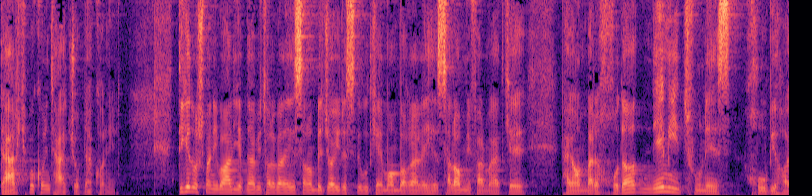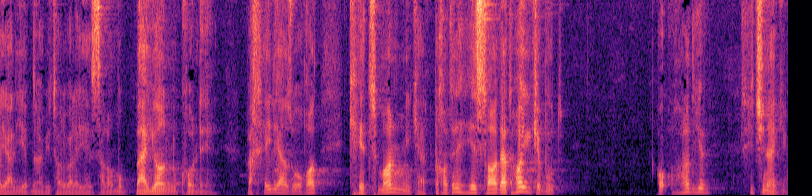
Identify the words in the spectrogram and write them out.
درک بکنی تعجب نکنی. دیگه دشمنی با علی ابن ابی طالب علیه السلام به جایی رسیده بود که امام باقر علیه السلام میفرماید که پیامبر خدا نمیتونست خوبی های علی ابن ابی طالب علیه السلام رو بیان کنه و خیلی از اوقات کتمان میکرد به خاطر حسادت هایی که بود. حالا دیگه هیچی نگیم.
